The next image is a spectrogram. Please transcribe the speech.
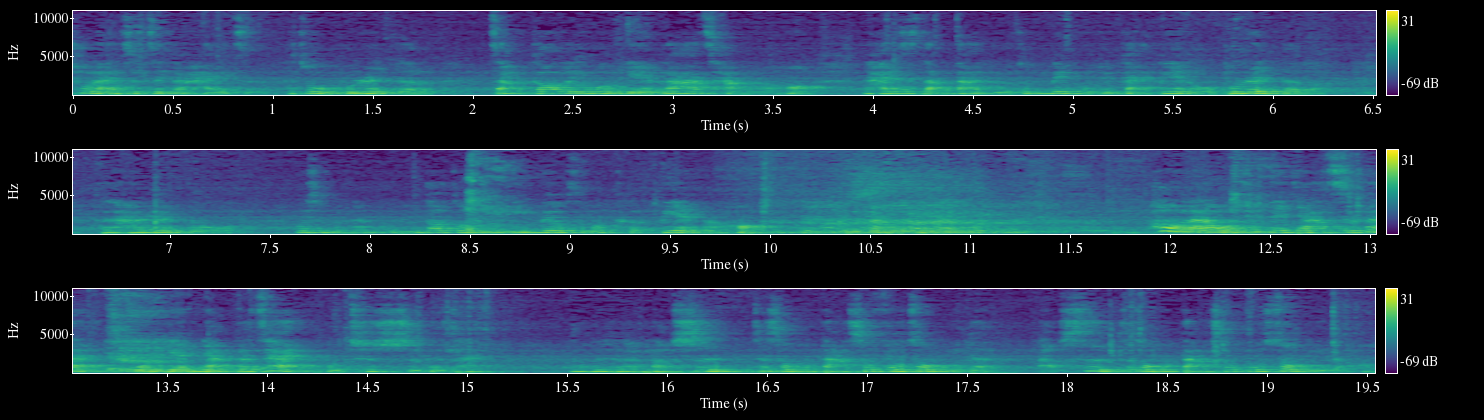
出来是这个孩子，他说我不认得了，长高了以后脸拉长了哈，那孩子长大以后这个面孔就改变了，我不认得了，但他认得我，为什么呢？我们到这年龄没有什么可变了哈。后来我去那家吃饭，我点两个菜，我吃十个菜。我会说：“老师，这是我们大师傅送你的。老师，这是我们大师傅送你的哈。”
